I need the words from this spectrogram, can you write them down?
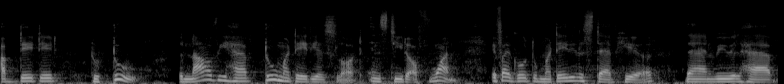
updated to 2 so now we have two material slot instead of one. If I go to materials tab here, then we will have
